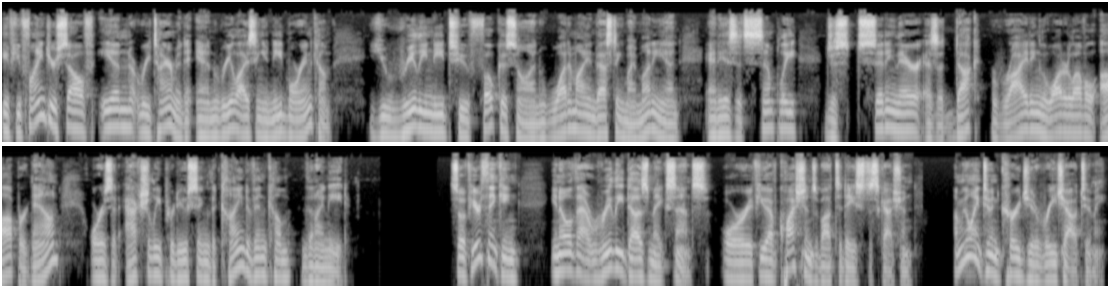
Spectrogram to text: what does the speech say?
if you find yourself in retirement and realizing you need more income, you really need to focus on what am I investing my money in? And is it simply just sitting there as a duck riding the water level up or down? Or is it actually producing the kind of income that I need? So if you're thinking, you know, that really does make sense, or if you have questions about today's discussion, I'm going to encourage you to reach out to me.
